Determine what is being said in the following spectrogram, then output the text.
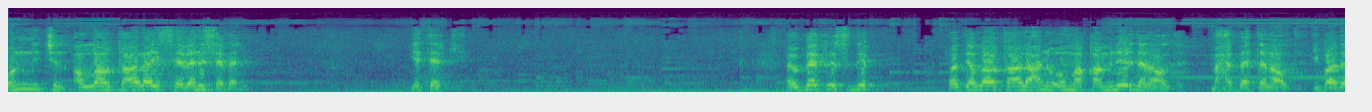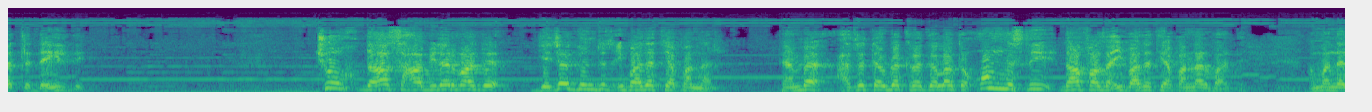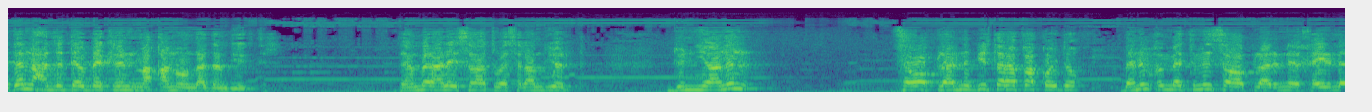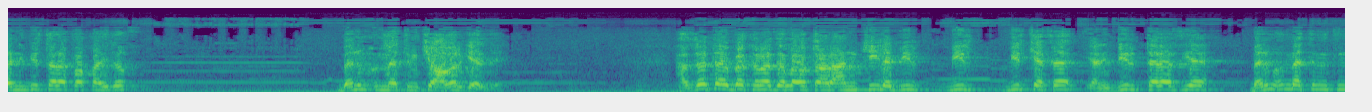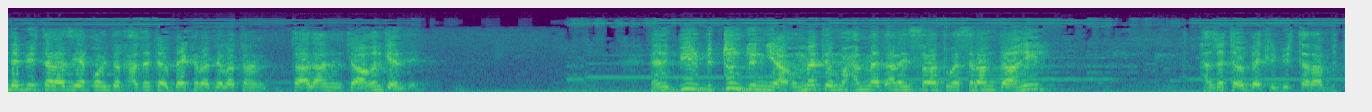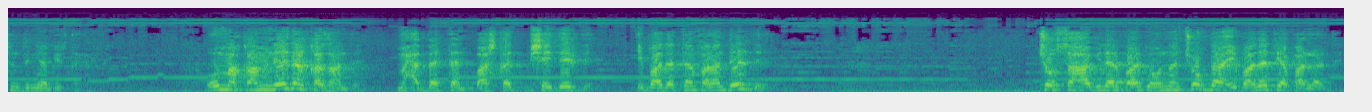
Onun için Allahu Teala'yı seveni sevelim. Yeter ki. Ebu Bekir Sıddık radıyallahu teala anhu o makamı nereden aldı? Muhabbetten aldı. İbadetle değildi. Çok daha sahabiler vardı. Gece gündüz ibadet yapanlar. Peygamber Hazreti Ebu Bekir radıyallahu teala on misli daha fazla ibadet yapanlar vardı. Ama neden Hazreti Ebu Bekir'in makamı onlardan büyüktür? Peygamber aleyhissalatu vesselam diyor dünyanın sevaplarını bir tarafa koyduk. Benim ümmetimin sevaplarını, hayırlarını bir tarafa koyduk. Benim ümmetimki ağır geldi. Hazreti Ebu Bekir radıyallahu teala ankiyle bir, bir, bir kefe yani bir teraziye benim ümmetinkinde bir teraziye koyduk. Hazreti Ebu Bekir radıyallahu teala anki ağır geldi. Yani bir bütün dünya ümmeti Muhammed Aleyhisselatü Vesselam dahil Hazreti Ebubekir bir taraf, bütün dünya bir taraf. O makamı nereden kazandı? Muhabbetten, başka bir şey değildi. İbadetten falan değildi. Çok sahabiler vardı ondan çok daha ibadet yaparlardı.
